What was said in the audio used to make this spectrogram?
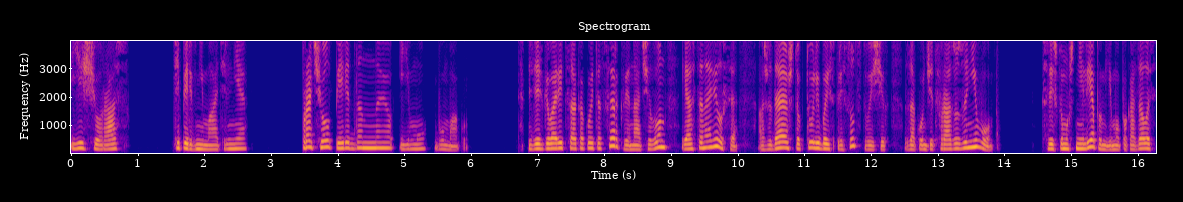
еще раз, теперь внимательнее, прочел переданную ему бумагу. Здесь говорится о какой-то церкви, начал он и остановился, ожидая, что кто-либо из присутствующих закончит фразу за него. Слишком уж нелепым ему показалось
